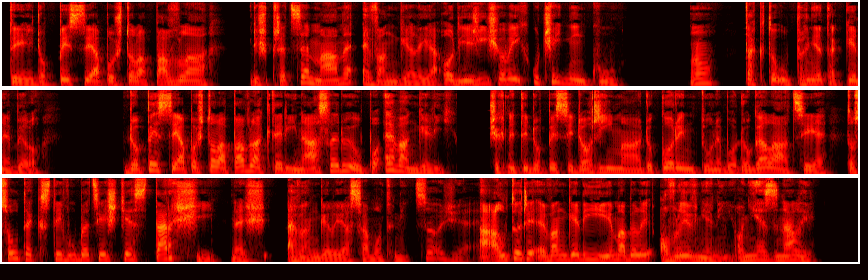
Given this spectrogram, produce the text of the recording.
ty dopisy Apoštola Pavla, když přece máme evangelia od Ježíšových učedníků. No, tak to úplně taky nebylo. Dopisy Apoštola Pavla, který následují po evangelích, všechny ty dopisy do Říma, do Korintu nebo do Galácie, to jsou texty vůbec ještě starší než Evangelia samotný. Cože? A autoři Evangelií jima byli ovlivnění, oni je znali.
